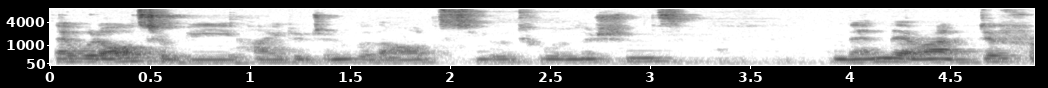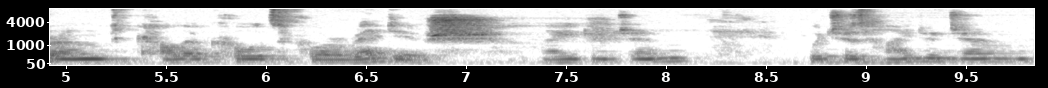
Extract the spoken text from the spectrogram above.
There would also be hydrogen without CO2 emissions. And then there are different color codes for reddish hydrogen, which is hydrogen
